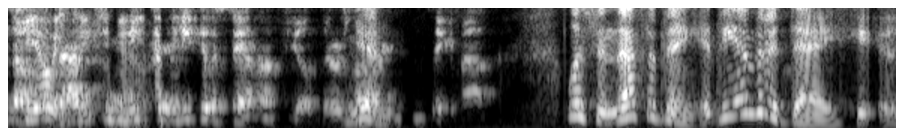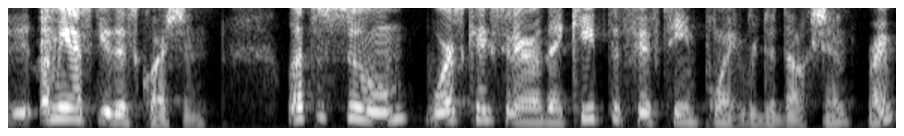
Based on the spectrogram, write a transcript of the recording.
No, He always takes him he out. Could, he could have stayed on the field. There was no Yeah. reason to take him out. Listen, that's the thing. At the end of the day, he, let me ask you this question. Let's assume worst case scenario they keep the 15 point deduction, right?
